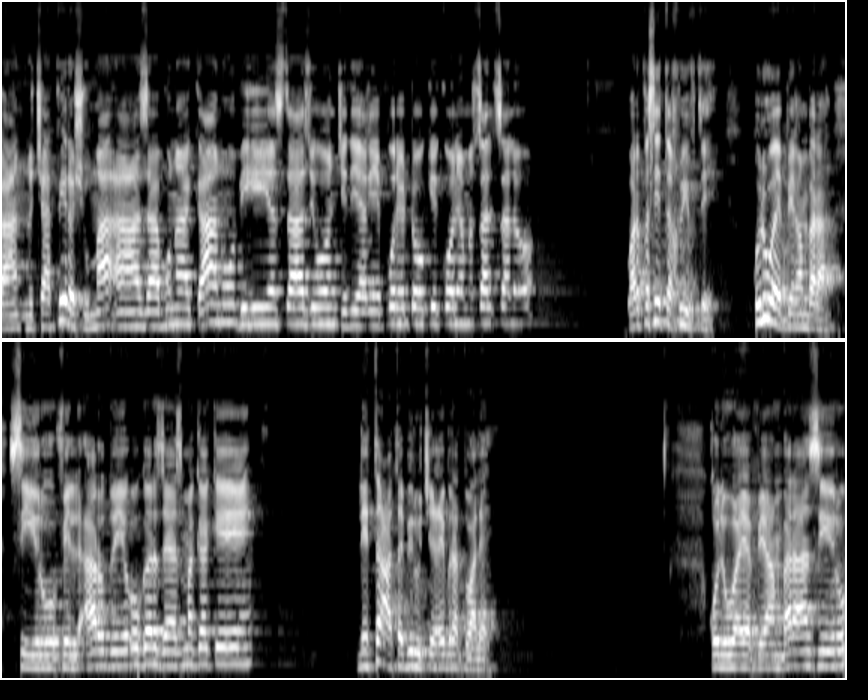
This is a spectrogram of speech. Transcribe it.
کان نو چا پیر شو ما عذابنا کانو به استاذون چې دی هغه پورې ټوکې کولې مسلسلو ورپسې تخویف ته قلو اے پیغمبره سیرو فی الارض او ګرځ ازمکه کې لتعتبروا چې عبرت والے قل وای پیغمبر اسیرو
